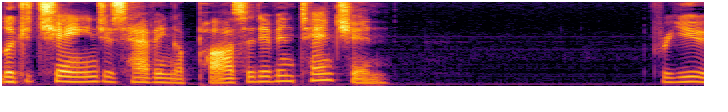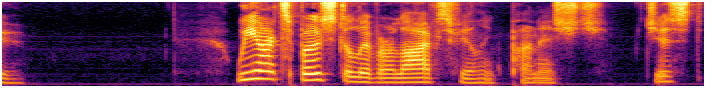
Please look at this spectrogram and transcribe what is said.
Look at change as having a positive intention for you. We aren't supposed to live our lives feeling punished. Just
